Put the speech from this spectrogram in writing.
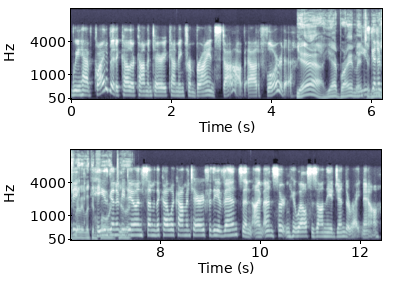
We have quite a bit of color commentary coming from Brian Staub out of Florida. Yeah, yeah. Brian mentioned he's he was be, really looking he's going to be doing some of the color commentary for the events, and I'm uncertain who else is on the agenda right now.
